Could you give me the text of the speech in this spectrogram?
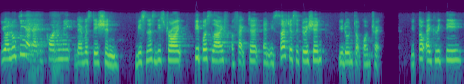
You are looking at an economic devastation, business destroyed, people's life affected, and in such a situation, you don't talk contract. You talk equity,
